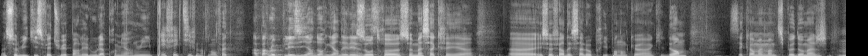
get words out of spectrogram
bah, celui qui se fait tuer par les loups la première nuit. Effectivement. Bah, en fait, à part le plaisir de regarder les autres se massacrer et se faire des saloperies pendant qu'ils dorment, c'est quand même un petit peu dommage. Mm.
